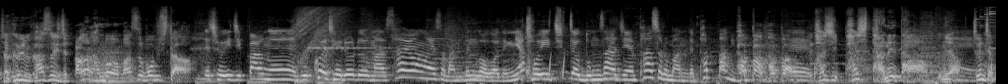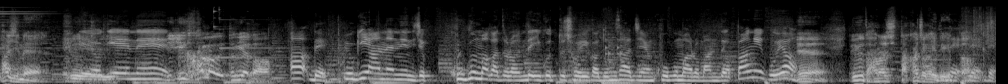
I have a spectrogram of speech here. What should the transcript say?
자, 그러면 가서 이제 빵을 한번 맛을 봅시다. 근데 저희 집 빵은 로컬 재료로만 사용해서 만든 거거든요. 저희 직접 농사지은 팥으로 만든 팥빵입니다. 팥빵, 팥빵. 네. 팥이, 팥이 다네, 다. 그냥. 네. 전체 팥이네. 근데 여기에는 이, 이 컬러가 특이하다. 아, 네. 여기 안에는 이제 고구마가 들어있는데 이것도 저희가 농사지은 고구마로 만든 빵이고요. 예. 이것도 하나씩 다 가져가야 네, 되겠다. 네, 네.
